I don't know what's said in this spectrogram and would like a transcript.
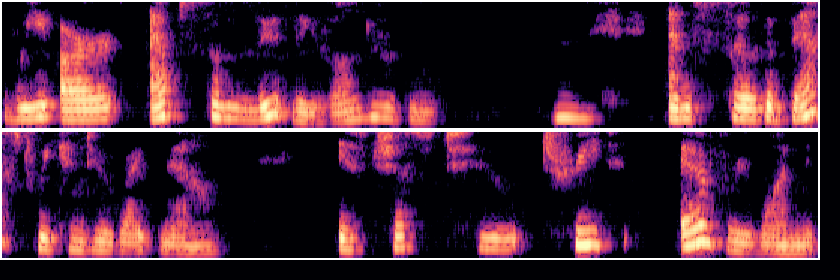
We are absolutely vulnerable. Mm. And so the best we can do right now is just to treat everyone,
